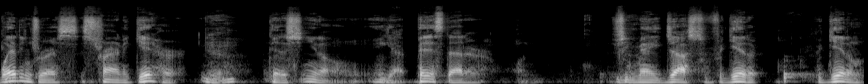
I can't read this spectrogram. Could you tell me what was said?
wedding dress is trying to get her. Yeah. because you know he got pissed at her. She made josh forget her forget him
